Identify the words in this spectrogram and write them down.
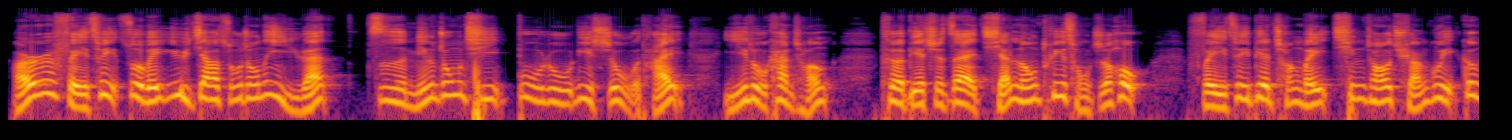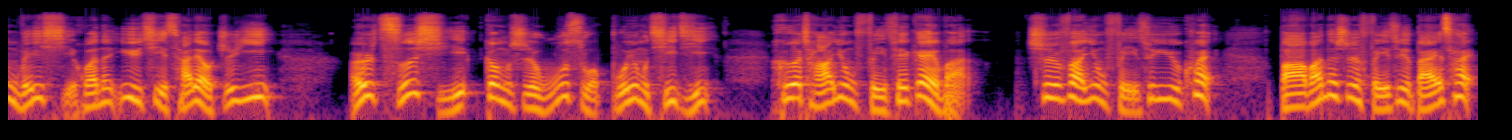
而翡翠作为玉家族中的一员。自明中期步入历史舞台，一路看成。特别是在乾隆推崇之后，翡翠便成为清朝权贵更为喜欢的玉器材料之一。而慈禧更是无所不用其极：喝茶用翡翠盖碗，吃饭用翡翠玉筷，把玩的是翡翠白菜，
